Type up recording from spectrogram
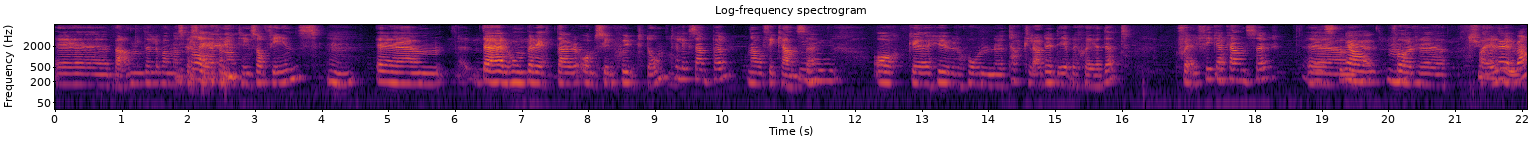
eh, band eller vad man ska Ja. säga för någonting som finns. Mm. Ehm, där hon berättar om sin sjukdom till exempel, när hon fick cancer. Mm. Och eh, hur hon tacklade det beskedet. Själv fick jag cancer. Ehm, här. Mm. för, eh, vad är det nu? 2011.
